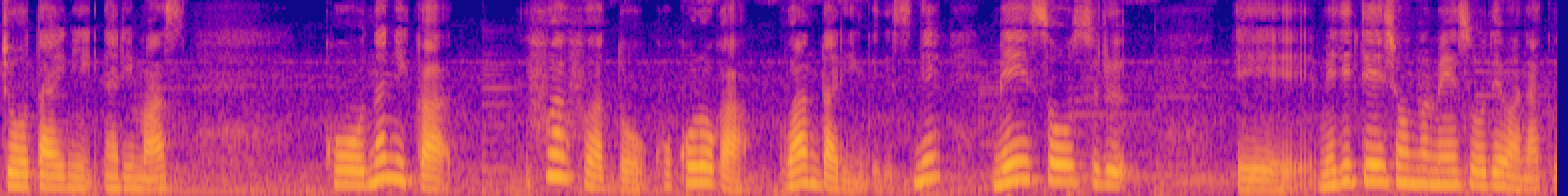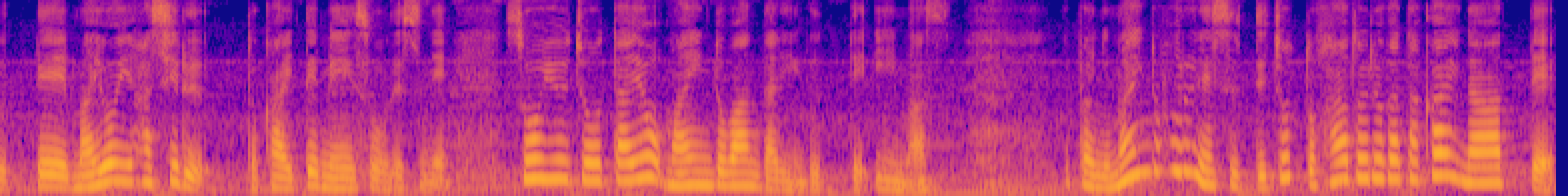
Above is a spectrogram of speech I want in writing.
状態になります。こう何かふわふわと心がワンダリングですね。瞑想する。えー、メディテーションの瞑想ではなくって迷い走ると書いて瞑想ですね。そういう状態をマインドワンダリングって言います。やっぱりねマインドフルネスってちょっとハードルが高いなって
